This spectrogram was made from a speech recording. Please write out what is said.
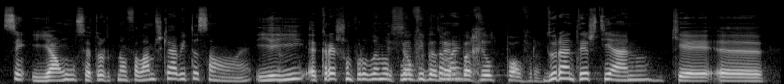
Sim, e há um setor que não falámos que é a habitação, não é? E aí acresce um problema Esse é o político verdadeiro também. barril de pólvora. Durante este ano, que é. O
